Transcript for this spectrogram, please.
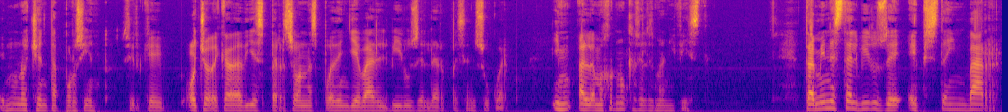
en un 80%, es decir, que 8 de cada 10 personas pueden llevar el virus del herpes en su cuerpo y a lo mejor nunca se les manifiesta. También está el virus de Epstein-Barr,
